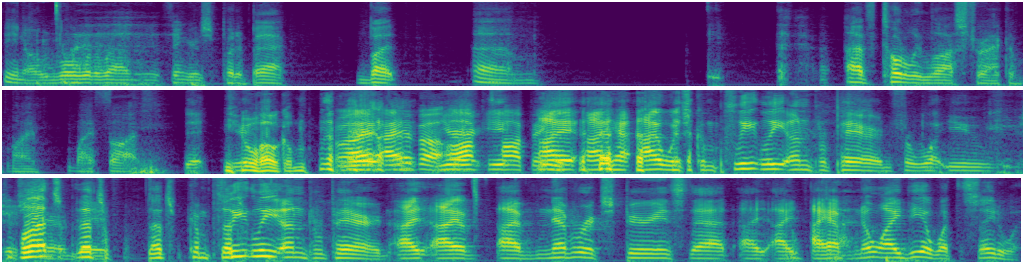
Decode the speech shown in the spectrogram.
you know, roll it around in your fingers, put it back. But um, I've totally lost track of my my thought. That You're welcome. Well, I, I have a you're- off topic. I, I I was completely unprepared for what you. Just well, that's shared, that's Dave. that's completely unprepared. I I've I've never experienced that. I, I I have no idea what to say to it.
